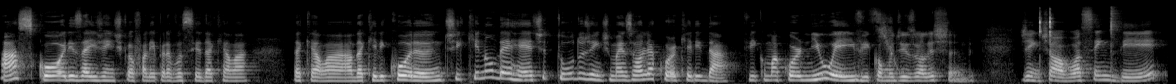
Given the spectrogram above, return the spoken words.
As cores aí, gente, que eu falei para você daquela daquela daquele corante que não derrete tudo, gente, mas olha a cor que ele dá. Fica uma cor new wave, como diz o Alexandre. Gente, ó, vou acender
